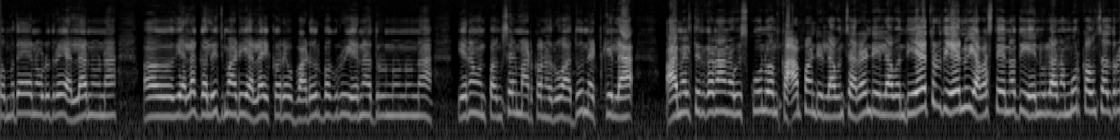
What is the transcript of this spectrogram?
ಸಮುದಾಯ ನೋಡಿದ್ರೆ ಎಲ್ಲನೂ ಎಲ್ಲ ಗಲೀಜು ಮಾಡಿ, ಎಲ್ಲ ಕಡೆ ಬಡವ್ರ ಬಗ್ರು ಏನಾದ್ರೂ ಏನೋ ಒಂದು ಫಂಕ್ಷನ್ ಮಾಡ್ಕೊಳೋರು, ಅದು ನೆಟ್ಕಿಲ್ಲ. ಆಮೇಲೆ ತಿರ್ಗೋಣ ನಾವು ಸ್ಕೂಲ್ ಒಂದು ಕಾಂಪೌಂಡ್ ಇಲ್ಲ, ಒಂದು ಚರಂಡಿ ಇಲ್ಲ, ಒಂದು ಏತ್ರದ್ದು ಏನು ವ್ಯವಸ್ಥೆ ಅನ್ನೋದು ಏನೂ ಇಲ್ಲ. ನಮ್ಮೂರು ಕೌನ್ಸಲ್ರು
